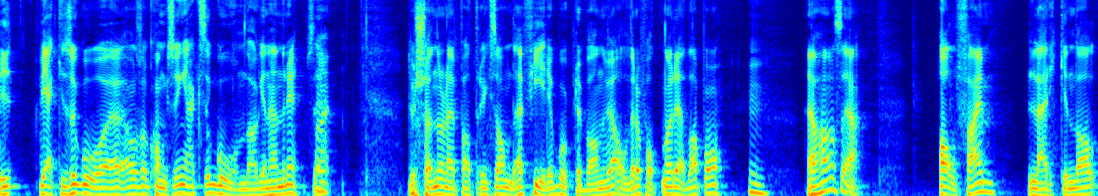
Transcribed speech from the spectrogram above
vi, vi er ikke så gode Altså Kongsvinger er ikke så gode om dagen, Henry. jeg. Du skjønner det, Patriksson. Det er fire bortebaner vi aldri har fått noe reda på. Jaha, sier jeg. Alfheim, Lerkendal,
